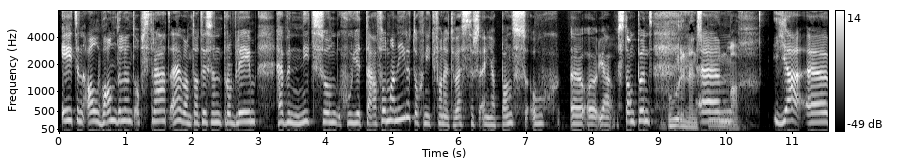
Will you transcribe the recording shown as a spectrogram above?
eten al wandelend op straat, hè, want dat is een probleem, hebben niet zo'n goede tafelmanieren, toch niet vanuit westers en Japans oog, uh, ja, standpunt. Boeren en spuren um, mag. Ja, uh,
